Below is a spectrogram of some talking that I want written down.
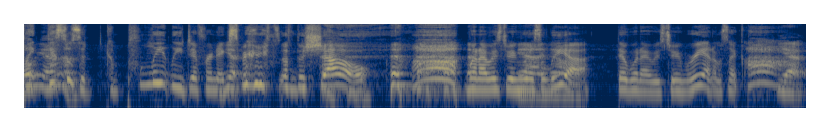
like yeah. this was a completely different experience of the show when I was doing yeah, Rosalia than when I was doing Maria. And I was like, oh, yeah.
